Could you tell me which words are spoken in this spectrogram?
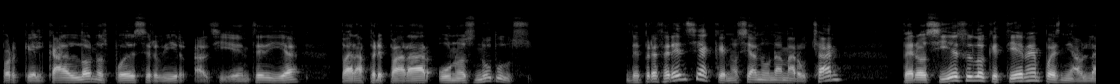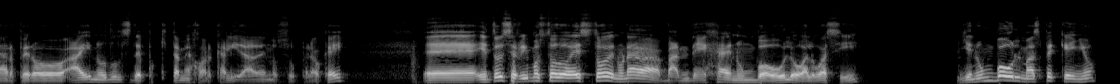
Porque el caldo nos puede servir al siguiente día para preparar unos noodles. De preferencia que no sean una maruchan, pero si eso es lo que tienen, pues ni hablar. Pero hay noodles de poquita mejor calidad en los super, ¿ok? Eh, entonces servimos todo esto en una bandeja, en un bowl o algo así. Y en un bowl más pequeño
